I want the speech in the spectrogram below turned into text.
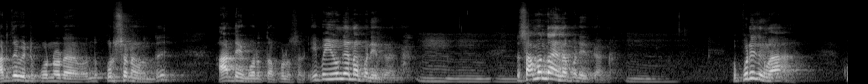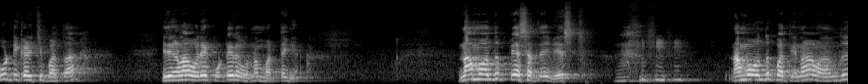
அடுத்த வீட்டு பொண்ணோட வந்து புருஷனை வந்து ஆட்டையை போட தப்புன்னு சொல்லி. இப்போ இவங்க என்ன பண்ணியிருக்காங்க சம்மந்தம் என்ன பண்ணியிருக்காங்க. இப்போ புரியுதுங்களா? கூட்டி கழித்து பார்த்தா இதுங்கெல்லாம் ஒரே குட்டையில் ஒன்றும் மட்டைங்க. நம்ம வந்து பேசுகிறதே வேஸ்ட் நம்ம வந்து பார்த்தீங்கன்னா வந்து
